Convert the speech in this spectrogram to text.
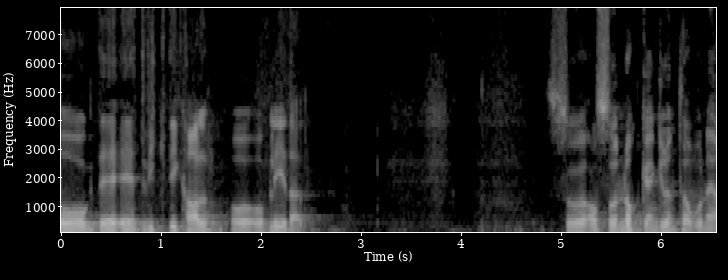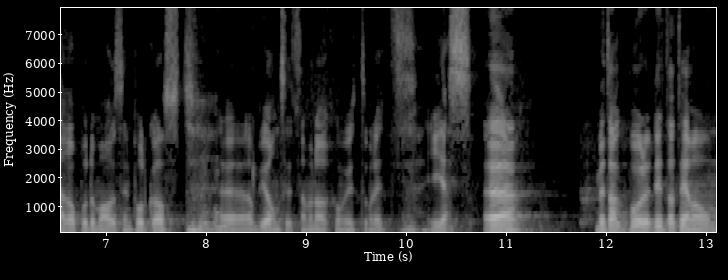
og det er et viktig kall å, å bli den. Så altså nok en grunn til å abonnere på Demaris sin podkast. Eh, Bjørn sitt seminar kommer ut om litt. Yes. Eh, med tanke på dette temaet om,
